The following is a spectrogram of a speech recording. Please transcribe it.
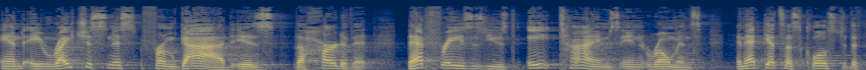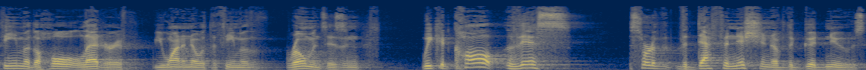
And a righteousness from God is the heart of it. That phrase is used eight times in Romans, and that gets us close to the theme of the whole letter, if you want to know what the theme of Romans is. And We could call this sort of the definition of the good news.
